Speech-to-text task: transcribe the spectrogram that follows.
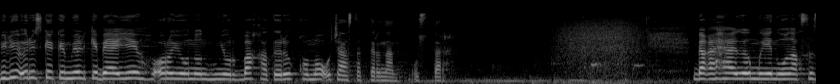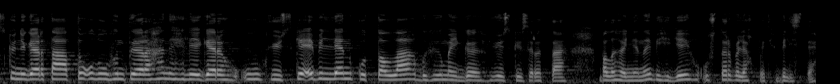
Бүлі өріске көмел кебәйі орайонын Нюрба қатыры қома ұстар. Бәғәхәгі мұйын онақсыз күнігер таатты ұлуғын тырахан әхлегер у күйіске әбіллен құтталлақ бұғымайғы өз күйсірітті. Балығанені бігі ұстар біліқ білісті.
